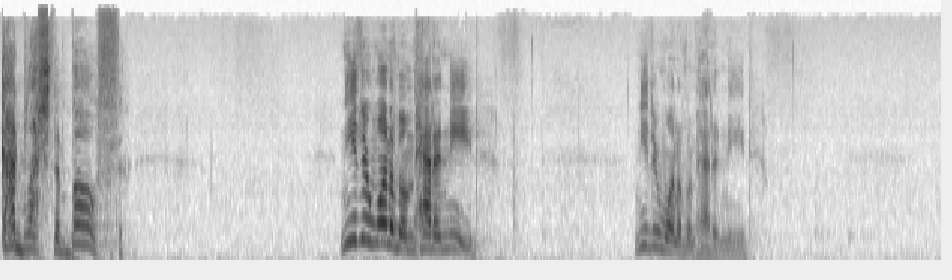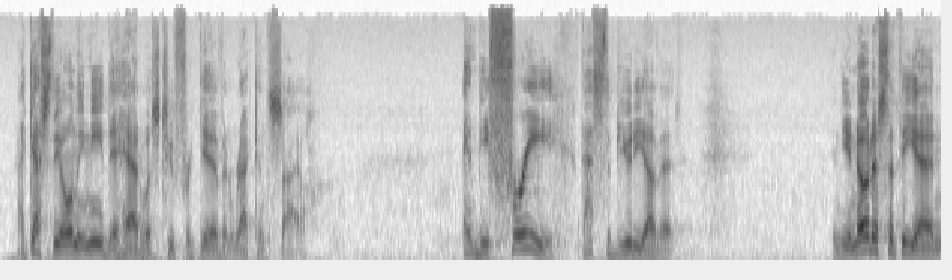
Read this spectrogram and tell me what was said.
God blessed them both. Neither one of them had a need. Neither one of them had a need. I guess the only need they had was to forgive and reconcile and be free. That's the beauty of it. And you notice at the end,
